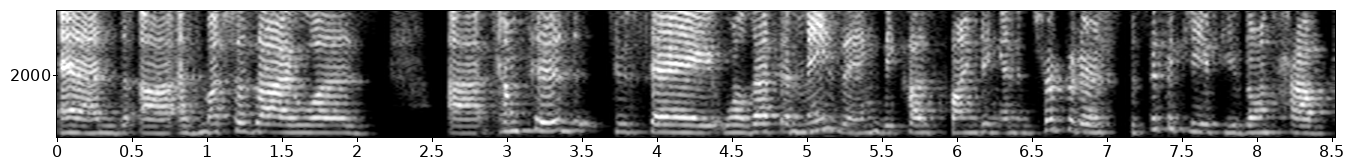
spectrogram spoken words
And uh, as much as I was uh, tempted to say, well, that's amazing because finding an interpreter, specifically if you don't have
